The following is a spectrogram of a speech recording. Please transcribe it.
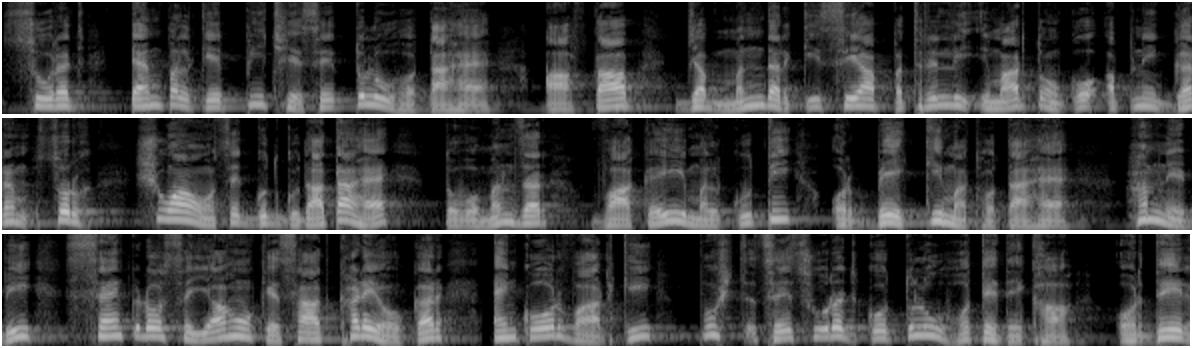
सूरज टेंपल के पीछे से तुलू होता है। आफताब जब मंदिर की सिया पथरीली इमारतों को अपनी गर्म सुर्ख शुआओं से गुदगुदाता है तो वो मंजर वाकई मलकूती और बेकीमत होता है। हमने भी सैकड़ों सयाहों के साथ खड़े होकर एंकोर वाट की पुश्त से सूरज को तुलू होते देखा और देर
